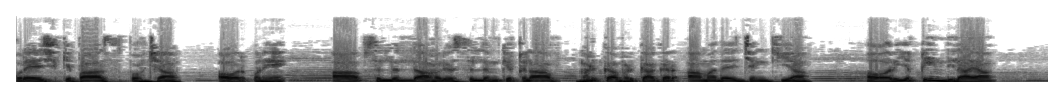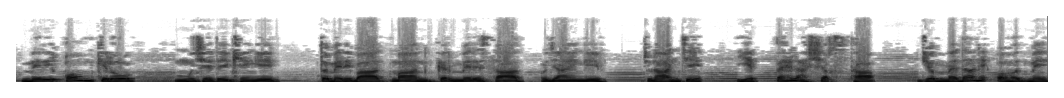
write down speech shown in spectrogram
قریش کے پاس پہنچا۔ اور انہیں آپ صلی اللہ علیہ وسلم کے خلاف بھڑکا بھڑکا کر آمد جنگ کیا اور یقین دلایا، میری قوم کے لوگ مجھے دیکھیں گے تو میری بات مان کر میرے ساتھ ہو جائیں گے۔ چنانچہ یہ پہلا شخص تھا جو میدان عہد میں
